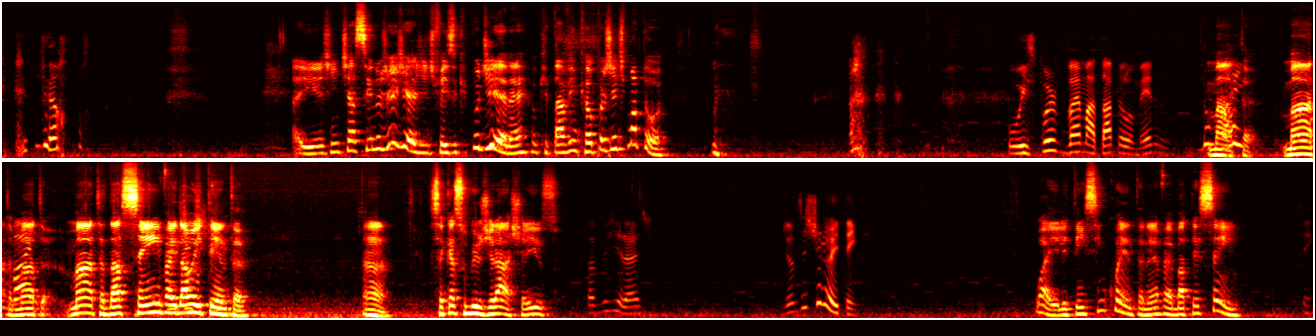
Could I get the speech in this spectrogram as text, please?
Não. Aí a gente assina o GG, a gente fez o que podia, né? O que tava em campo a gente matou. O Spur vai matar pelo menos? Não mata, vai. mata, Não vai. mata, mata, dá 100, vai dar 80. Ah, você quer subir o Jirachi, é isso? Sobe o Girache. De onde você tirou 80? Uai, ele tem 50, né? Vai bater 100. Sim.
